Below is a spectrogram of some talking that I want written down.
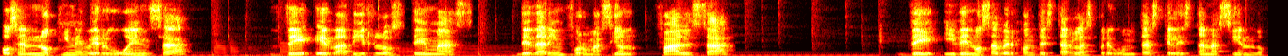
o sea, no tiene vergüenza de evadir los temas, de dar información falsa de, y de no saber contestar las preguntas que le están haciendo.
